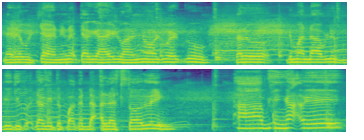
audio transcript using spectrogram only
Dari hutan ni nak cari air di mana tu aku. Kalau deman dah boleh pergi juga cari tempat kedak alas stoling. Ah, ingat weh.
